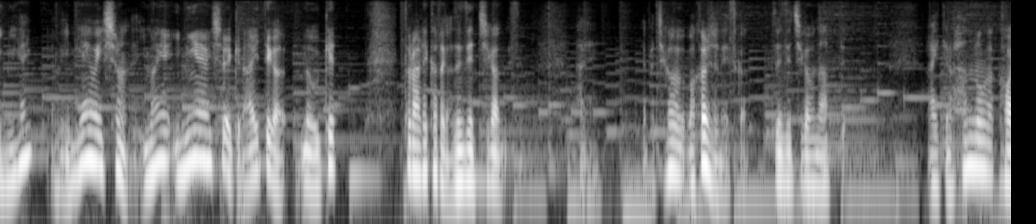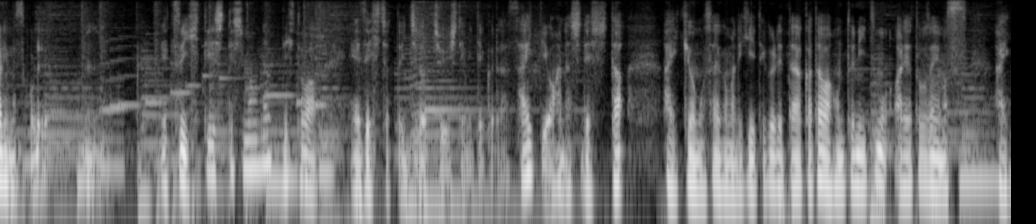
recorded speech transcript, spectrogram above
意味合い？意味合いは一緒なんだ。意味合い意味合いは一緒だけど、相手がの受け取られ方が全然違うんですよ。はい。やっぱ違う、わかるじゃないですか。全然違うなって。相手の反応が変わります、これで。うん。えつい否定してしまうなって人は、えー、ぜひちょっと一度注意してみてくださいっていうお話でした。はい、今日も最後まで聞いてくれた方は本当にいつもありがとうございます。はい、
